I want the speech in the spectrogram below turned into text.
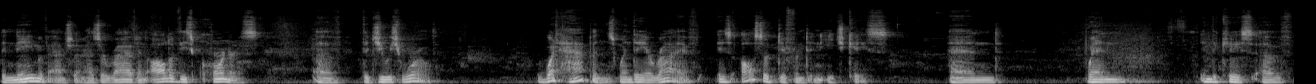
the name of Amsterdam has arrived in all of these corners of the Jewish world. What happens when they arrive is also different in each case. And when, in the case of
